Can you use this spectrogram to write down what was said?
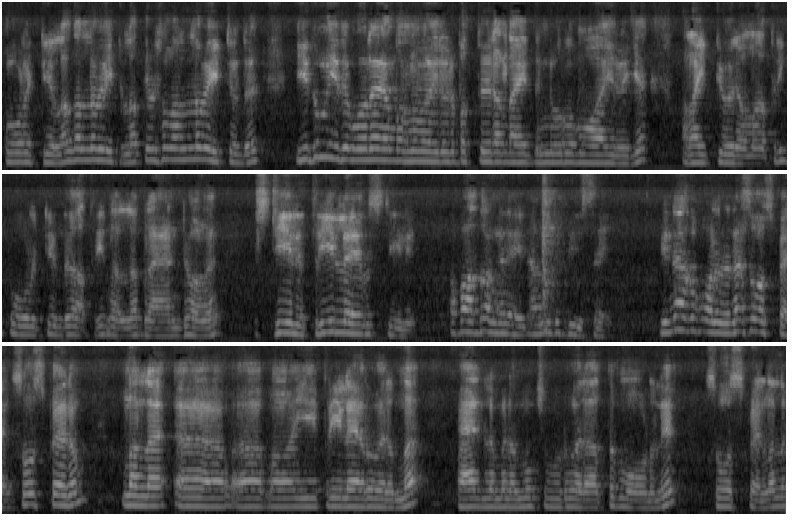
ക്വാളിറ്റി ഉള്ള നല്ല വെയിറ്റ് ഉള്ള അത്യാവശ്യം നല്ല വെയിറ്റ് ഉണ്ട്. ഇതും ഇതുപോലെ ഞാൻ പറഞ്ഞ മാതിരി ഒരു പത്ത് രണ്ടായിരത്തി അഞ്ഞൂറ് മൂവായിരം രൂപയ്ക്ക് റേറ്റ് വരും. അത്രയും ക്വാളിറ്റി ഉണ്ട് അത്രയും നല്ല ബ്രാൻഡും ആണ്. സ്റ്റീൽ ത്രീ ലെയർ സ്റ്റീൽ അപ്പൊ അതും അങ്ങനെ രണ്ട് പീസായി പിന്നെ അതുപോലെ തന്നെ സോസ് പാൻ സോസ് പാനും നല്ല ഈ ത്രീ ലെയർ വരുന്ന ഹാൻഡിലുമിലൊന്നും ചൂട് വരാത്ത മോഡൽ സോസ് പാൻ നല്ല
